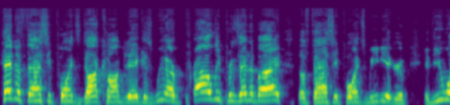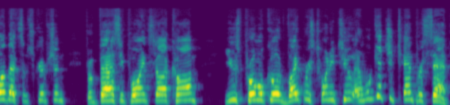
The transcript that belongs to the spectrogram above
head to fantasypoints.com today because we are proudly presented by the Fantasy Points Media Group. If you want that subscription from fantasypoints.com, use promo code Vipers22 and we'll get you 10%.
